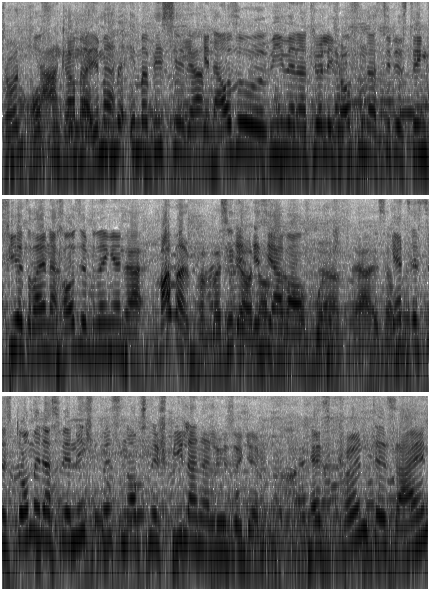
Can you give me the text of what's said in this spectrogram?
schon. Hoffen kann man immer. immer. Immer bisschen, ja. Genauso wie wir natürlich hoffen, dass sie das Ding 4-3 nach Hause bringen. ja war mal, passiert ja auch Ist noch. ja aber auch wurscht. Ja, ja, ist auch Jetzt wurscht. ist das Dumme, dass wir nicht wissen, ob es eine Spielanalyse gibt. Es könnte sein,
